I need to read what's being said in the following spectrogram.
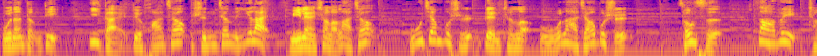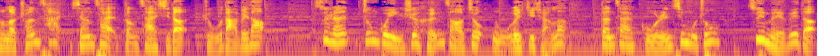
湖南等地，一改对花椒、生姜的依赖，迷恋上了辣椒，无姜不食变成了无辣椒不食。从此，辣味成了川菜、湘菜等菜系的主打味道。虽然中国饮食很早就五味俱全了，但在古人心目中最美味的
